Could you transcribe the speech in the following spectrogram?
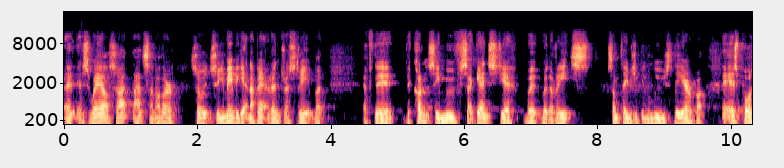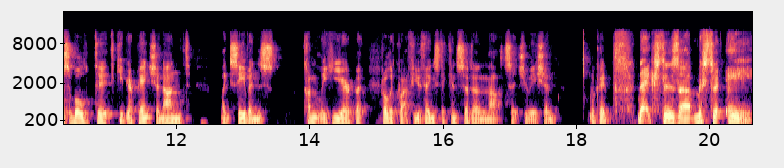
uh, as well. So that, that's another. So so you may be getting a better interest rate, but if the the currency moves against you with, with the rates, sometimes you can lose there. But it is possible to, to keep your pension and like savings currently here, but probably quite a few things to consider in that situation. Okay. Next is uh, Mr. A,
